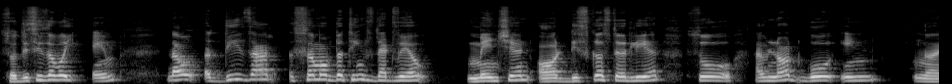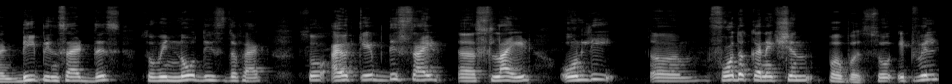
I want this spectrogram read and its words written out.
So this is our aim now uh, these are some of the things that we have mentioned or discussed earlier. So i will not go in uh, deep inside this. So we know this the fact. So i have kept this side uh, slide only um, for the connection purpose. So it will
